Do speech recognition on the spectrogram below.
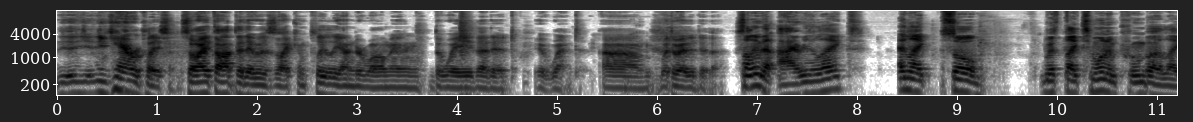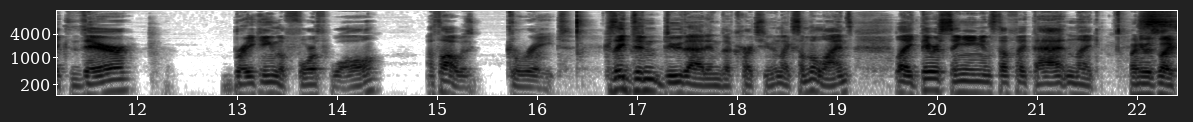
you can't replace them so i thought that it was like completely underwhelming the way that it it went um with the way they did that something that I really liked, and like so, with like Timon and Pumbaa, like they're breaking the fourth wall. I thought it was great because they didn't do that in the cartoon. Like some of the lines, like they were singing and stuff like that, and like when he was like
